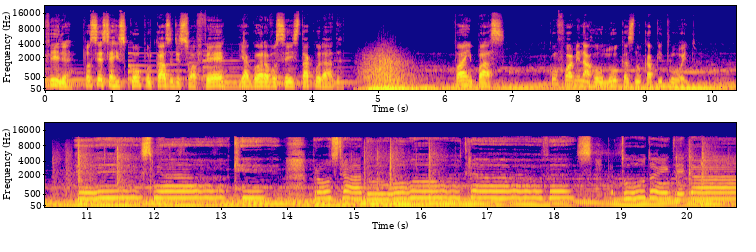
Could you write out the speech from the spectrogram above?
Filha, você se arriscou por causa de sua fé e agora você está curada. Vá em paz, conforme narrou Lucas no capítulo 8. Eis-me aqui, prostrado outra vez, para tudo entregar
